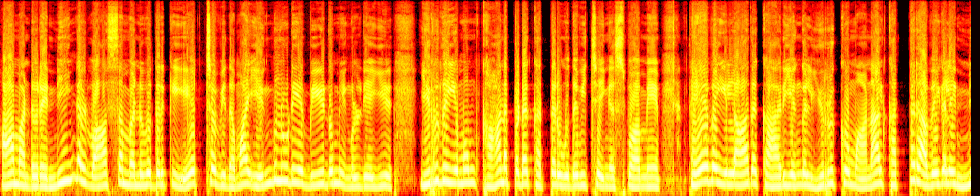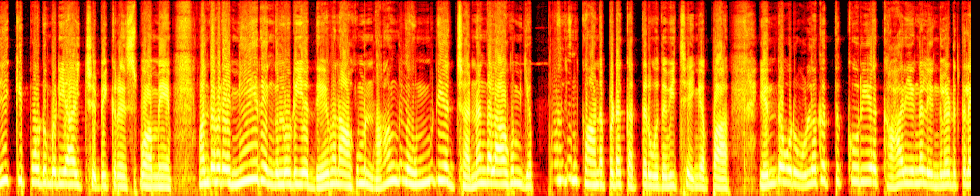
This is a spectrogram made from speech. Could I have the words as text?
ஆம் ஆண்டவரே நீங்கள் வாசம் பண்ணுவதற்கு ஏற்ற விதமா எங்களுடைய வீடும் எங்களுடைய இ- இருதயமும் காணப்பட கத்தர் உதவி செய்யுங்க சுவாமி. தேவையில்லாத காரியங்கள் இருக்குமானால் கத்தர் அவைகளை நீக்கி போடும்படியாய் செபிக்கிறேன் சுவாமி. ஆண்டவரே நீர் எங்களுடைய தேவனாகவும் நாங்கள் உம்முடைய ஜனங்களாகவும் எப்பொழுதும் காணப்பட கத்தர் உதவி செய்யுங்கப்பா எந்த ஒரு உலகத்துக்குரிய காரியங்கள் எங்களிடத்துல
